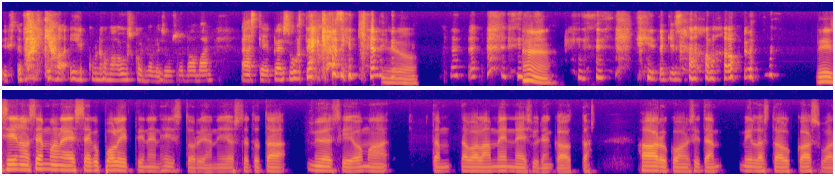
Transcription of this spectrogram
yhtä vaikeaa ei kun oma uskonnollisuus on oman STP-suhteen käsittely. Joo. Siitäkin saa Niin, siinä on semmoinen esse kuin poliittinen historia, niin jossa tota, myöskin oma tam, tavallaan menneisyyden kautta haarukoon sitä, millaista on ollut kasvaa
